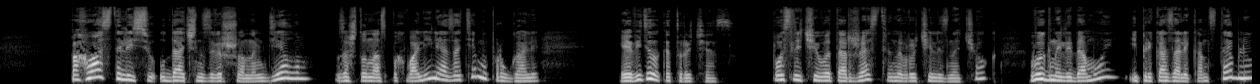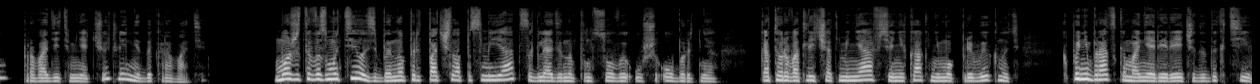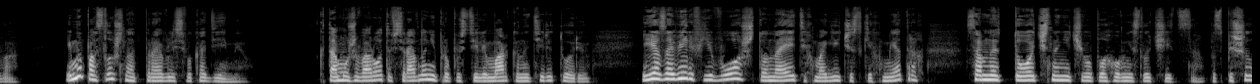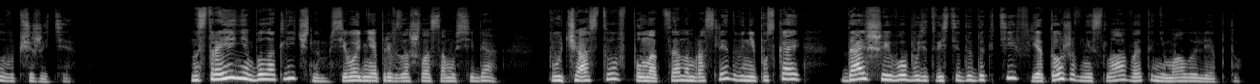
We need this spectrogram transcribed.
Похвастались удачно завершенным делом, за что нас похвалили, а затем и поругали. Я видела, который час после чего торжественно вручили значок, выгнали домой и приказали констеблю проводить меня чуть ли не до кровати. Может, и возмутилась бы, но предпочла посмеяться, глядя на пунцовые уши оборотня, который, в отличие от меня, все никак не мог привыкнуть к понебратской манере речи детектива, и мы послушно отправились в академию. К тому же ворота все равно не пропустили Марка на территорию, и я, заверив его, что на этих магических метрах со мной точно ничего плохого не случится. Поспешила в общежитие. Настроение было отличным. Сегодня я превзошла саму себя, поучаствовав в полноценном расследовании, пускай дальше его будет вести детектив, я тоже внесла в это немалую лепту.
